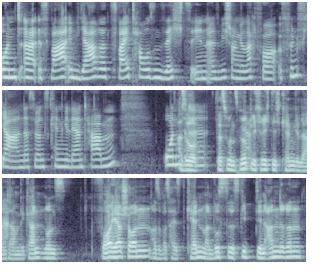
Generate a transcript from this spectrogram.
Und äh, es war im Jahre 2016, also wie schon gesagt, vor fünf Jahren, dass wir uns kennengelernt haben. Und, also, äh, dass wir uns wirklich ja. richtig kennengelernt ja. haben. Wir kannten uns vorher schon, also was heißt kennen, man wusste, es gibt den anderen,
